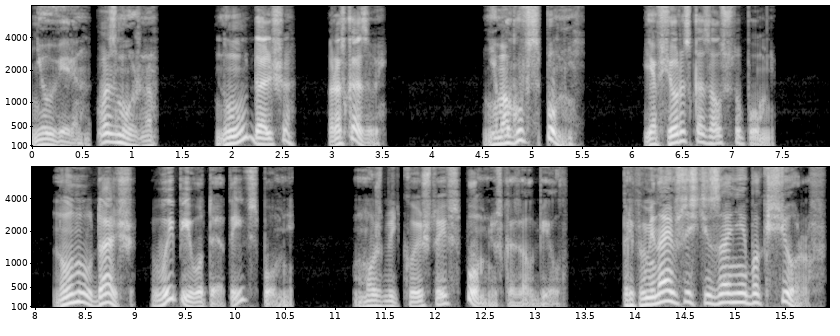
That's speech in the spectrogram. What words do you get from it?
Не уверен. Возможно. Ну, дальше. Рассказывай. Не могу вспомнить. Я все рассказал, что помню. Ну-ну, дальше. Выпей вот это и вспомни. «Может быть, кое-что и вспомню», — сказал Билл. «Припоминаю состязание боксеров.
